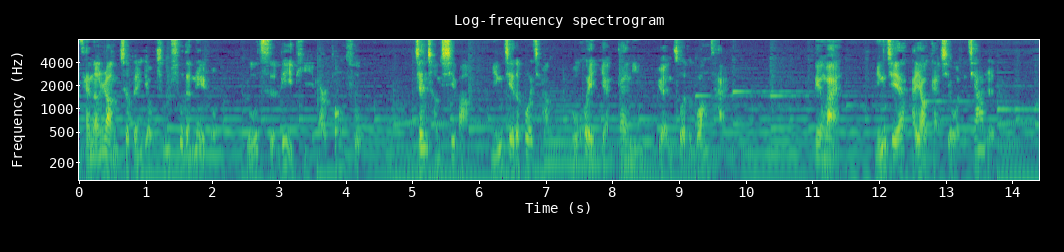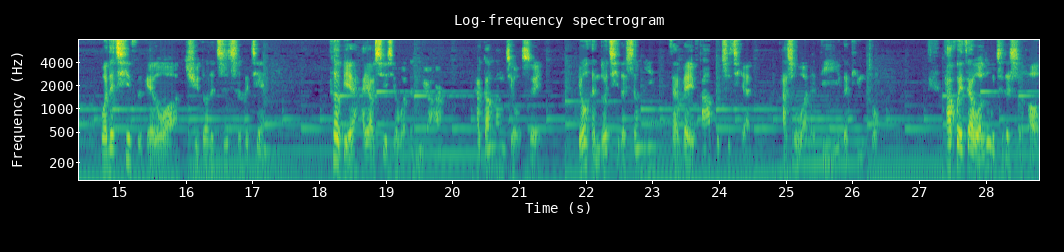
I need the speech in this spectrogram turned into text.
才能让这本有声书的内容如此立体而丰富。真诚希望明杰的播讲不会掩盖您原作的光彩。另外，明杰还要感谢我的家人，我的妻子给了我许多的支持和建议，特别还要谢谢我的女儿。她刚刚九岁，有很多期的声音在未发布之前，她是我的第一个听众。他会在我录制的时候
